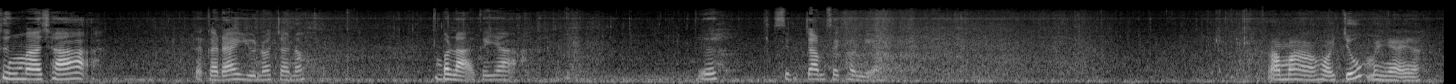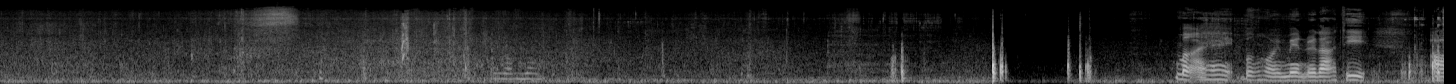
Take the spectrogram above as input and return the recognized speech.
ถึงมาช้า แต่ก็ได้อยู่เนาะจ้ะเนาะบลายก็ยาเออสิบจำใส่ข้าวเหนียวเรามาหาหอยจุ๊บไม่ไงนะ เอไอ้ให้เบิ่งหอยเม่นเวลาที่อ่า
